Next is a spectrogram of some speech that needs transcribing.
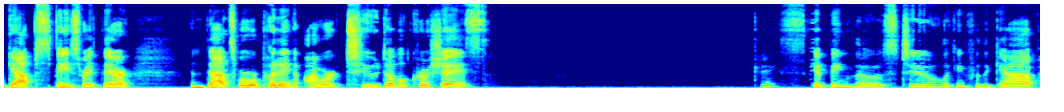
gap space right there. And that's where we're putting our two double crochets. Okay, skipping those two, looking for the gap.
